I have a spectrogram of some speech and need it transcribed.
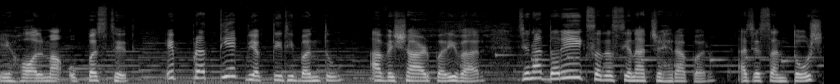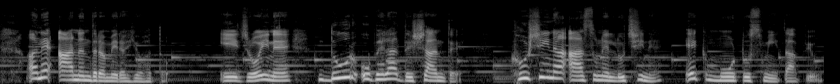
એ હોલમાં ઉપસ્થિત એ પ્રત્યેક વ્યક્તિથી બનતું આ વિશાળ પરિવાર જેના દરેક સદસ્યના ચહેરા પર આજે સંતોષ અને આનંદ રમી રહ્યો હતો. એ જોઈને દૂર ઊભેલા દિશાંતે ખુશીના આંસુને લૂછીને એક મોટું સ્મિત આપ્યું.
